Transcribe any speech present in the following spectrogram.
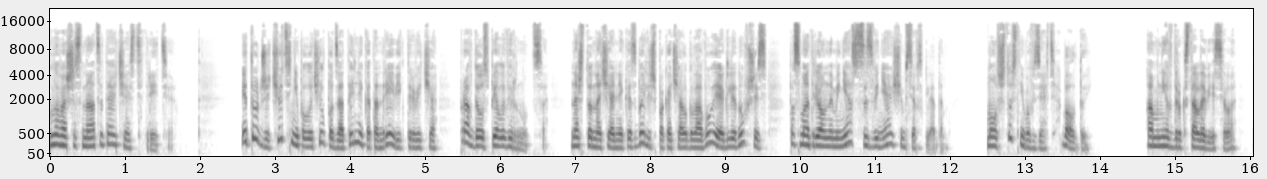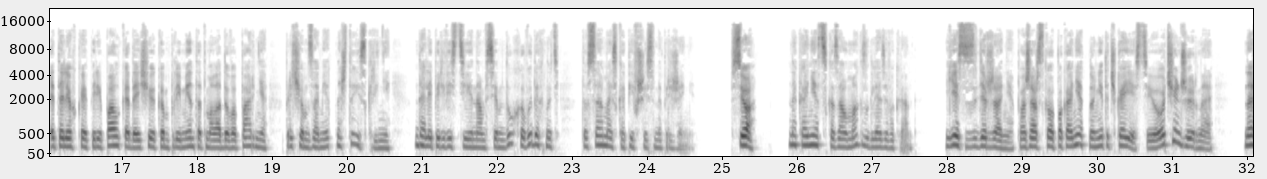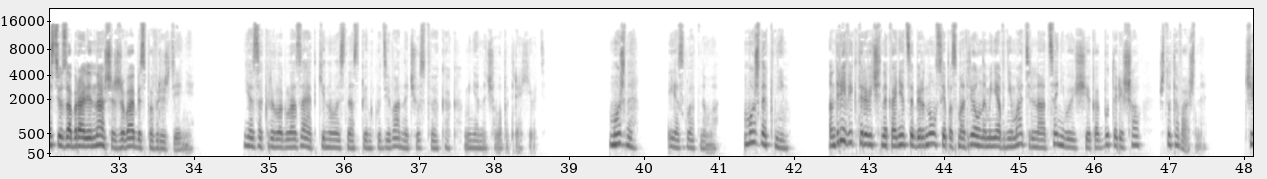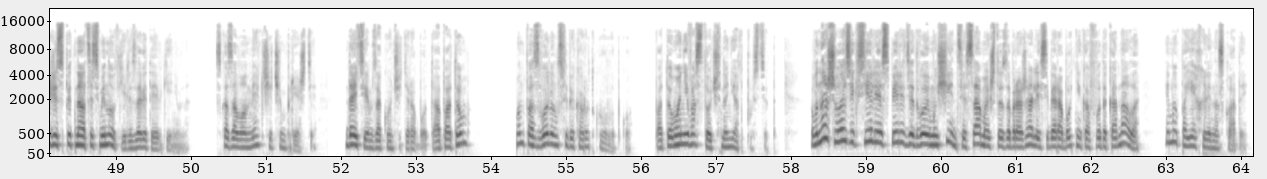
Глава 16, часть 3. И тут же чуть не получил подзатыльник от Андрея Викторовича, правда, успела вернуться. На что начальник СБ лишь покачал головой и, оглянувшись, посмотрел на меня с извиняющимся взглядом. Мол, что с него взять, обалдуй. А мне вдруг стало весело. Это легкая перепалка, да еще и комплимент от молодого парня, причем заметно, что искренне. Дали перевести нам всем дух и выдохнуть то самое скопившееся напряжение. Все, наконец сказал Макс, глядя в экран. Есть задержание. Пожарского пока нет, но ниточка есть, и очень жирная. Настю забрали наши, жива без повреждений. Я закрыла глаза и откинулась на спинку дивана, чувствуя, как меня начало потряхивать. «Можно?» — я сглотнула. «Можно к ним?» Андрей Викторович наконец обернулся и посмотрел на меня внимательно, оценивающе, как будто решал что-то важное. «Через пятнадцать минут, Елизавета Евгеньевна», — сказал он мягче, чем прежде. «Дайте им закончить работу, а потом...» Он позволил себе короткую улыбку. Потом они вас точно не отпустят. В наш УАЗик сели спереди двое мужчин, те самые, что изображали себя работников водоканала, и мы поехали на склады.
